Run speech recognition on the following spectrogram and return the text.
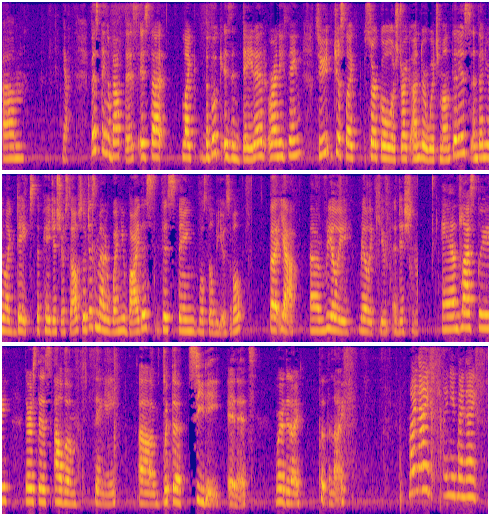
Um, yeah. Best thing about this is that like the book isn't dated or anything so you just like circle or strike under which month it is and then you like date the pages yourself so it doesn't matter when you buy this this thing will still be usable. But yeah a really really cute edition and lastly there's this album thingy um, with the CD in it. Where did I put the knife? My knife! I need my knife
